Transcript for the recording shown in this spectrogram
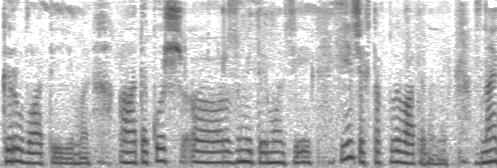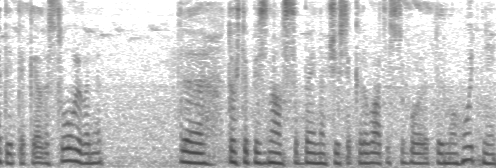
керувати їми, а також розуміти емоції інших та впливати на них. Знаєте, таке висловлювання, той, хто пізнав себе і навчився керувати собою, той могутній,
